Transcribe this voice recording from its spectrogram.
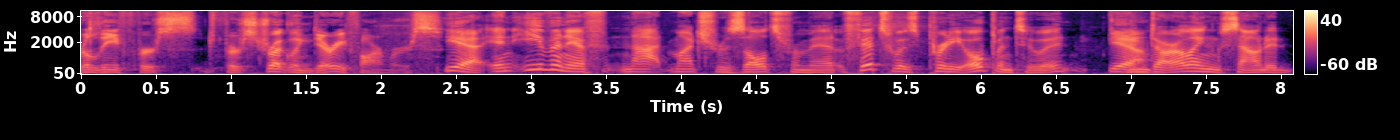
relief for for struggling dairy farmers. Yeah, and even if not much results from it, Fitz was pretty open to it. Yeah. and Darling sounded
